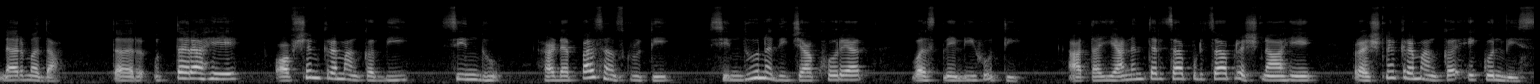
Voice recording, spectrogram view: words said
Narmada. तर उत्तर आहे ऑप्शन क्रमांक बी सिंधू. हडप्पा संस्कृती सिंधू नदीच्या खोऱ्यात वसलेली होती. आता यानंतरचा पुढचा प्रश्न आहे प्रश्न क्रमांक एकोणवीस.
